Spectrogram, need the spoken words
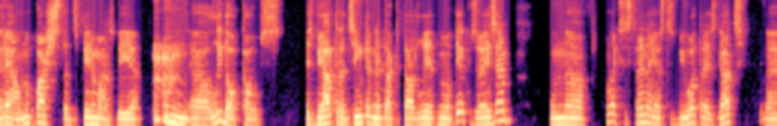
Reāli, nu, pašas tādas pirmās bija uh, Lidokaus. Es biju atradis internetā, ka tāda lieta notiek uz reizēm. Un, uh, man liekas, es trenējos, tas bija otrais gads uh,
